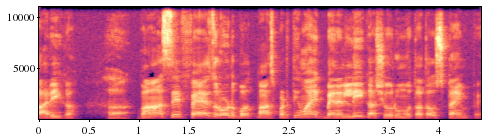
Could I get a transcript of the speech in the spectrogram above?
आरी का। हाँ। वहाँ से फैज रोड बहुत पास पड़ती है वहाँ एक बेनली का शोरूम होता था उस टाइम पे।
